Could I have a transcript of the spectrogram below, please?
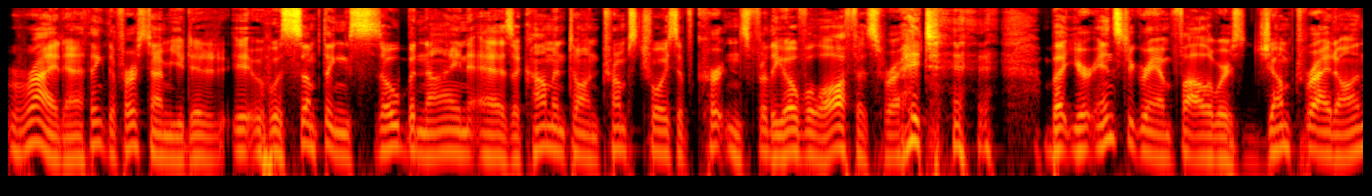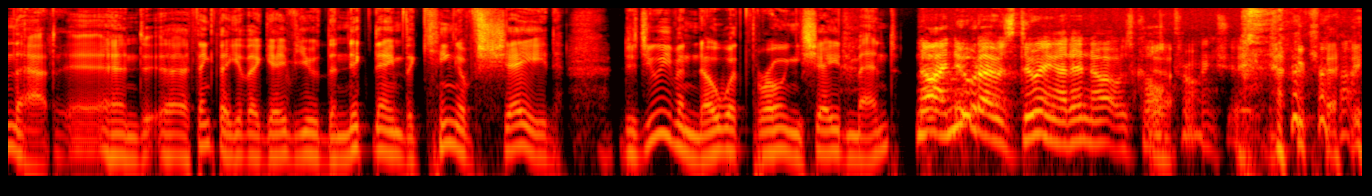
Right. And I think the first time you did it, it was something so benign as a comment on Trump's choice of curtains for the Oval Office, right? but your Instagram followers jumped right on that. And uh, I think they, they gave you the nickname the King of Shade. Did you even know what throwing shade meant? No, I knew what I was doing. I didn't know it was called yeah. throwing shade. okay.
